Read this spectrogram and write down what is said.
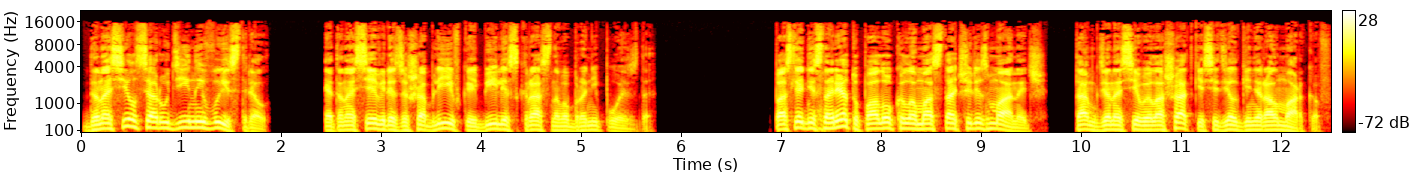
доносился орудийный выстрел. Это на севере за Шаблиевкой били с красного бронепоезда. Последний снаряд упал около моста через Маныч, там, где на сивой лошадке сидел генерал Марков.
